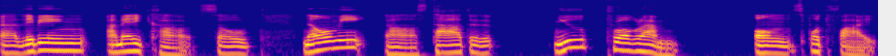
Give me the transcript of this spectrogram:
uh, living America, so Naomi uh, started new program on Spotify,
